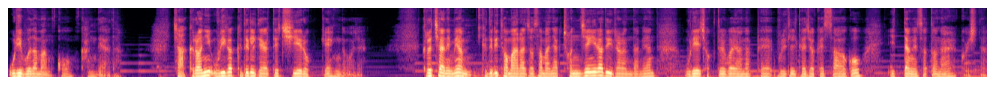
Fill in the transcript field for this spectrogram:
우리보다 많고 강대하다. 자, 그러니 우리가 그들을 대할 때 지혜롭게 행동하자. 그렇지 않으면 그들이 더 많아져서 만약 전쟁이라도 일어난다면 우리의 적들과 연합해 우리를 대적해 싸우고 이 땅에서 떠날 것이다.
